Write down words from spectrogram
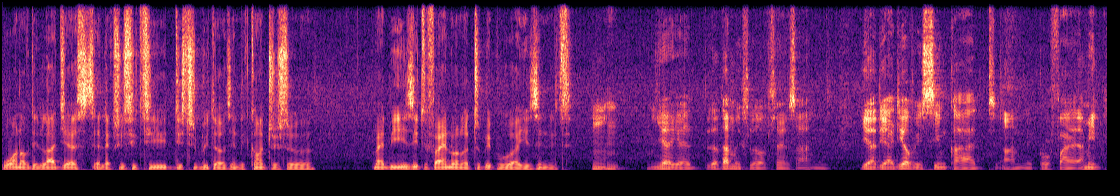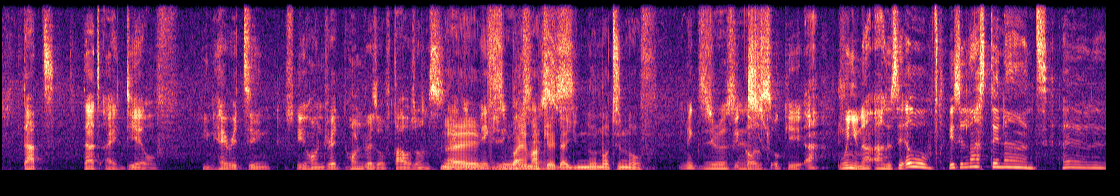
one of the largest electricity distributors in the country, so it might be easy to find one or two people who are using it. Mm. Mm. Yeah, yeah, that, that makes a lot of sense. And yeah, the idea of a SIM card and a profile. I mean, that that idea of inheriting a hundred, hundreds of thousands. Yeah, it like makes you buy a sense. market that you know nothing of. Makes zero sense. Because okay, ah, when you now ask, they say, "Oh, it's the last tenant." Eh,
